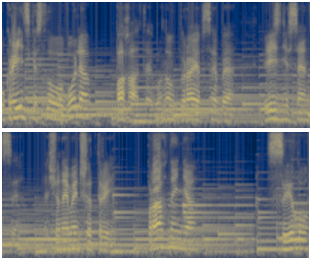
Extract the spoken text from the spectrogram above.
Українське слово воля багате, воно вбирає в себе різні сенси, щонайменше три: прагнення, силу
